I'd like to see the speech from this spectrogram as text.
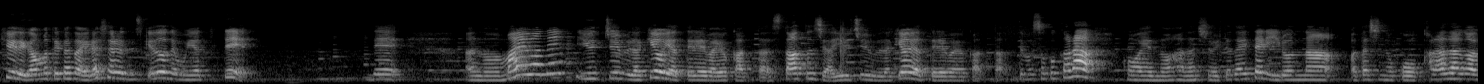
一人で頑張ってる方はいらっしゃるんですけどでもやっててであの前はね YouTube だけをやってればよかった。スタート時は YouTube だけをやってればよかった。でもそこから講演のお話をいただいたりいろんな私のこう体が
